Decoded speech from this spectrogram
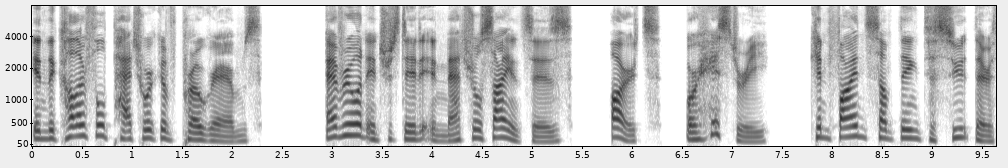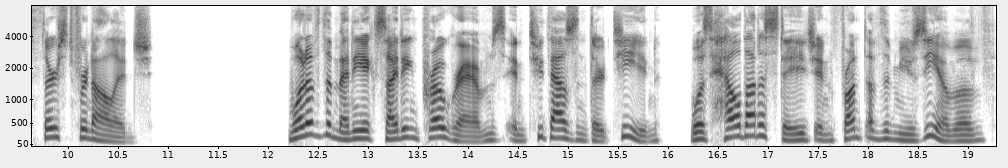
In the colorful patchwork of programs, everyone interested in natural sciences, arts, or history can find something to suit their thirst for knowledge. One of the many exciting programs in 2013 was held on a stage in front of the Museum of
